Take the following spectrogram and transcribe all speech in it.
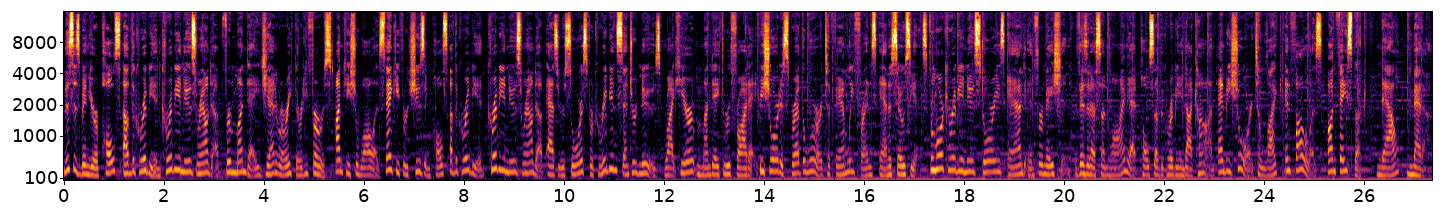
This has been your Pulse of the Caribbean Caribbean News Roundup for Monday, January 31st. I'm Keisha Wallace. Thank you for choosing Pulse of the Caribbean Caribbean News Roundup as your source for Caribbean centered news right here Monday through Friday. Be sure to spread the word to family, friends, and associates. For more Caribbean news stories and information, visit us online at pulseofthecaribbean.com and be sure to like and follow us on Facebook, now Meta.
